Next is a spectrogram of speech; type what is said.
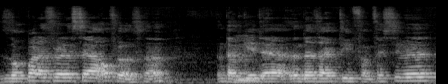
sorgt mal dafür, dass der aufhört. Ne? Und dann mhm. geht er, und dann sagt die vom Festival,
